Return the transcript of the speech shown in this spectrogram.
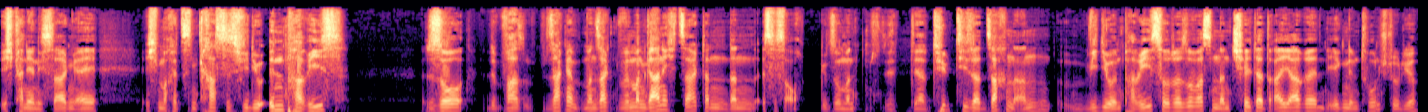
ich kann ja nicht sagen, ey, ich mache jetzt ein krasses Video in Paris, so, was, sag, man sagt, wenn man gar nichts sagt, dann, dann ist es auch so, man, der Typ teasert Sachen an, Video in Paris oder sowas, und dann chillt er drei Jahre in irgendeinem Tonstudio,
